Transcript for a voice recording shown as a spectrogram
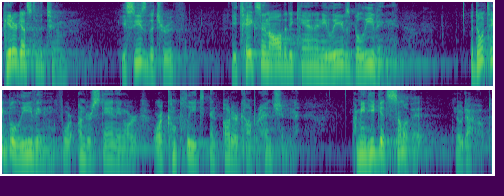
Peter gets to the tomb. He sees the truth. He takes in all that he can, and he leaves believing but don't take believing for understanding or, or complete and utter comprehension. I mean, he gets some of it, no doubt.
